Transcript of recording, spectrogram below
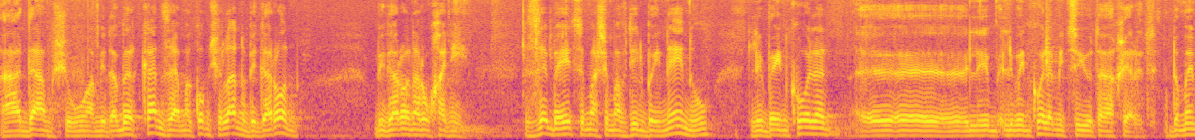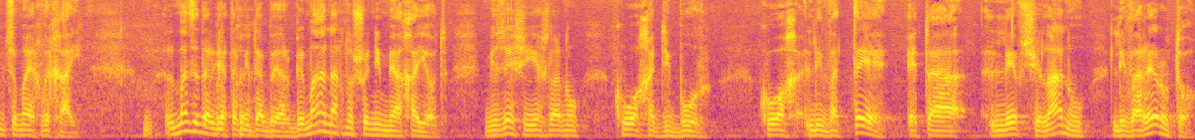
האדם שהוא המדבר, כאן זה המקום שלנו בגרון, בגרון הרוחני. זה בעצם מה שמבדיל בינינו לבין כל, ה- אה, אה, לבין כל המציאות האחרת, דומם, צומח וחי. מה זה דרגת אוקיי. המדבר? במה אנחנו שונים מהחיות? מזה שיש לנו כוח הדיבור, כוח לבטא את הלב שלנו, לברר אותו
